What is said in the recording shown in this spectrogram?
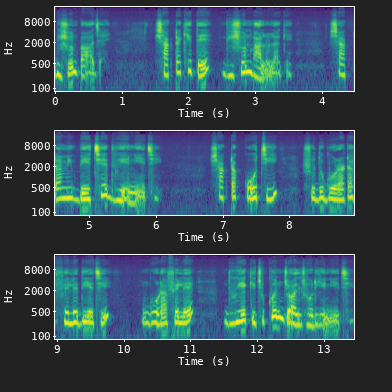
ভীষণ পাওয়া যায়। শাকটা খেতে ভীষণ ভালো লাগে। শাকটা আমি বেছে ধুয়ে নিয়েছি। শাকটা কচি, শুধু গোড়াটা ফেলে দিয়েছি। গোড়া ফেলে ধুয়ে কিছুক্ষণ জল ঝরিয়ে নিয়েছি।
